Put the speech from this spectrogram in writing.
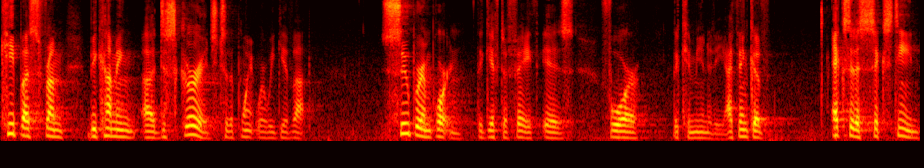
keep us from becoming uh, discouraged to the point where we give up. Super important, the gift of faith is for the community. I think of Exodus 16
